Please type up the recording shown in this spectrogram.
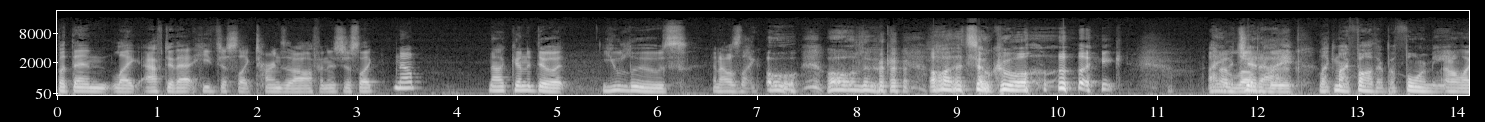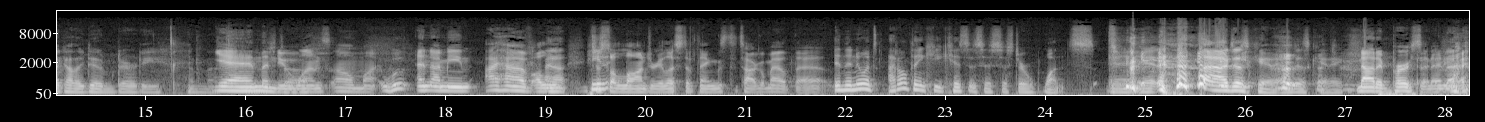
but then like after that he just like turns it off and is just like, "Nope. Not to do it. You lose." And I was like, "Oh, oh Luke. oh, that's so cool." like I am I a love Jedi, Luke. like my father before me. I don't like how they did him dirty. in the Yeah, and the new stuff. ones. Oh my! And I mean, I have a know. Just a laundry list of things to talk about that. in the new ones, I don't think he kisses his sister once. It- I'm just kidding. I'm just kidding. Not in person, anyway.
